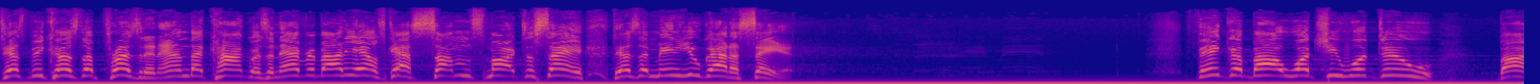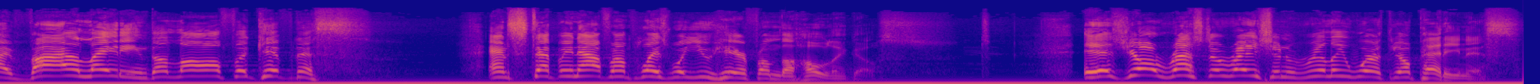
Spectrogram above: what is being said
Just because the president and the Congress and everybody else got something smart to say doesn't mean you got to say it. Think about what you would do by violating the law of forgiveness and stepping out from a place where you hear from the Holy Ghost. Is your restoration really worth your pettiness?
